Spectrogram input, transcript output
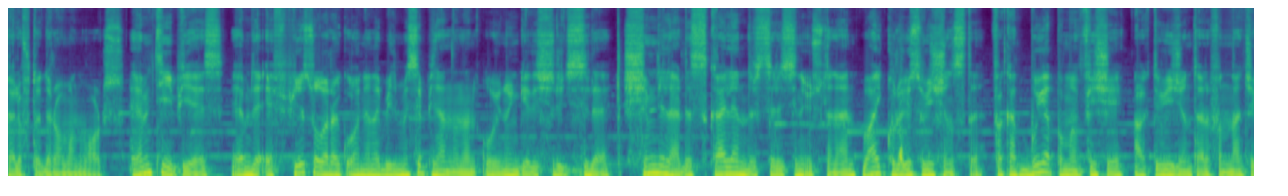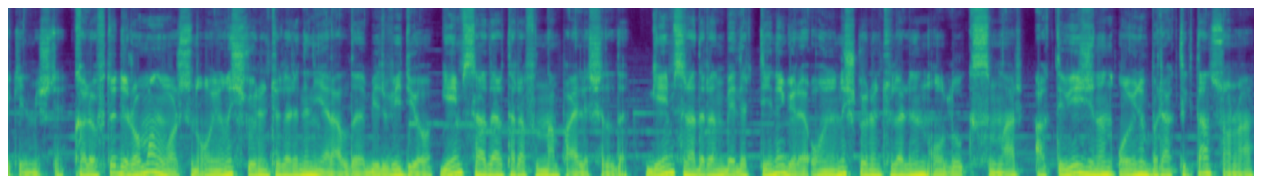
Call of Duty Roman Wars. Hem TPS hem de FPS olarak oynanabilmesi planlanan oyunun geliştiricisi de şimdilerde Skylanders serisini üstlenen Vicarious Visions'tı. Fakat bu yapımın fişi Activision tarafından çekilmişti. Call of Duty Roman Wars'un oynanış görüntülerinin yer aldığı bir video Games Radar tarafından paylaşıldı. Games Radar'ın belirttiğine göre oynanış görüntülerinin olduğu kısımlar Activision'ın oyunu bıraktıktan sonra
